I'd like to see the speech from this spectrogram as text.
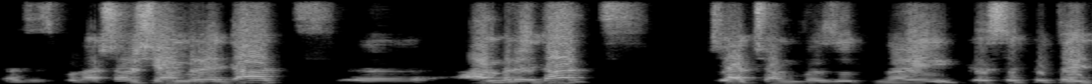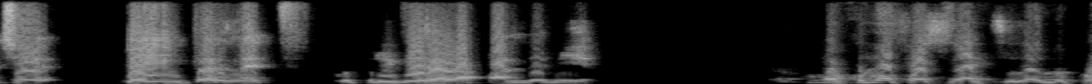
ca să spun așa, și am redat, uh, am redat ceea ce am văzut noi că se petrece pe internet cu privire la pandemie. Cum au fost reacțiile după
